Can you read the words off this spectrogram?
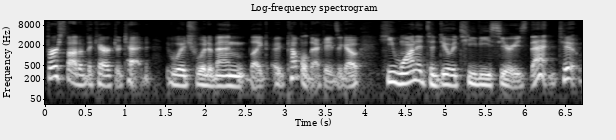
first thought of the character Ted, which would have been like a couple decades ago, he wanted to do a TV series then too.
